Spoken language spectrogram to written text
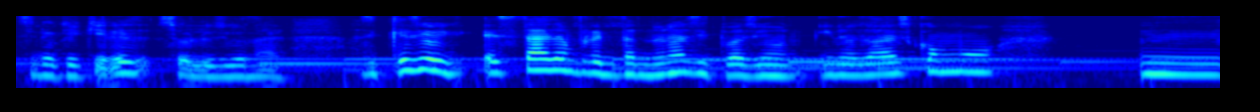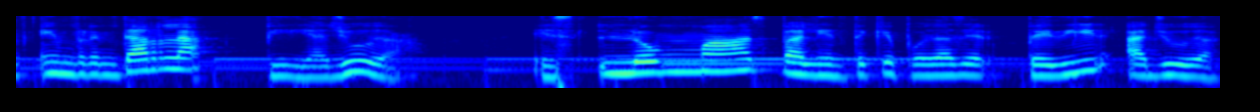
sino que quieres solucionar. Así que si hoy estás enfrentando una situación y no sabes cómo Mm, enfrentarla, pide ayuda. Es lo más valiente que puedes hacer, pedir ayuda.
